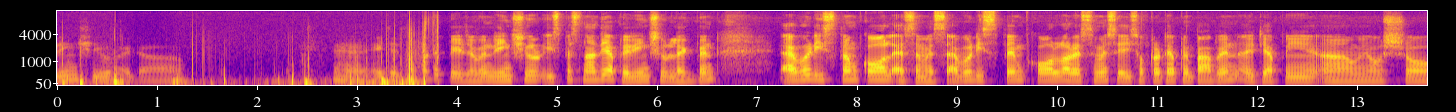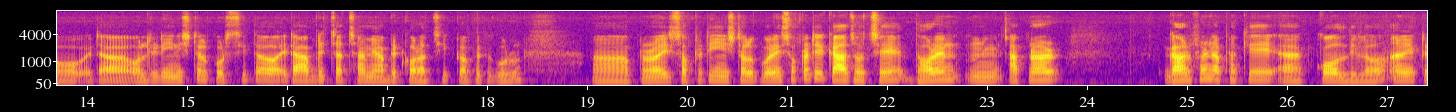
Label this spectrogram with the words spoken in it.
ring sure এটা হ্যাঁ এই যে সফটওয়্যারটা পেয়ে যাবেন। রিং শিওর স্পেস না দিয়ে আপনি রিং শিওর লিখবেন। Avoid spam call S M S avoid spam call আর এস এম এস এই সফটওয়্যারটি আপনি পাবেন। এটি আপনি আমি অবশ্য এটা অলরেডি ইনস্টল করছি, তো এটা আপডেট চাচ্ছে, আমি আপডেট করাচ্ছি। একটু অপেক্ষা করুন। আপনারা এই সফটওয়্যারটি ইনস্টল করবেন। এই সফটওয়্যারটির কাজ হচ্ছে, ধরেন আপনার গার্লফ্রেন্ড আপনাকে কল দিল। আমি একটা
